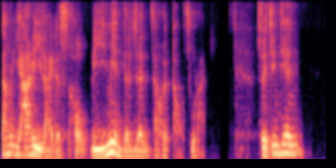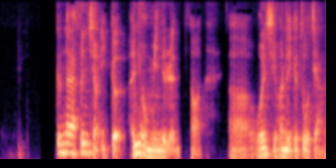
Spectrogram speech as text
当压力来的时候，里面的人才会跑出来。所以今天。跟大家分享一个很有名的人啊，呃，我很喜欢的一个作家，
